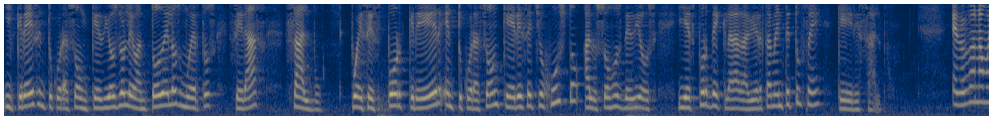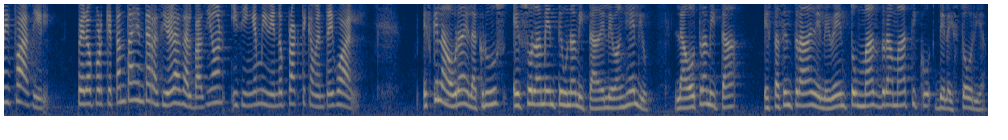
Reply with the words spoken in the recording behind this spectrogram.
y crees en tu corazón que Dios lo levantó de los muertos, serás salvo. Pues es por creer en tu corazón que eres hecho justo a los ojos de Dios y es por declarar abiertamente tu fe que eres salvo. Eso suena muy fácil, pero ¿por qué tanta gente recibe la salvación y siguen viviendo prácticamente igual? Es que la obra de la cruz es solamente una mitad del Evangelio. La otra mitad está centrada en el evento más dramático de la historia,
